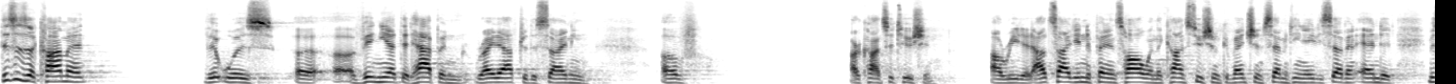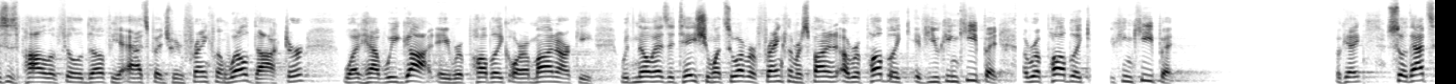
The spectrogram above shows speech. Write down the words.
This is a comment that was a, a vignette that happened right after the signing of our Constitution. I'll read it. Outside Independence Hall, when the Constitutional Convention of 1787 ended, Mrs. Powell of Philadelphia asked Benjamin Franklin, Well, doctor, what have we got? A republic or a monarchy? With no hesitation whatsoever, Franklin responded, A republic if you can keep it. A republic if you can keep it. Okay? So that's,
